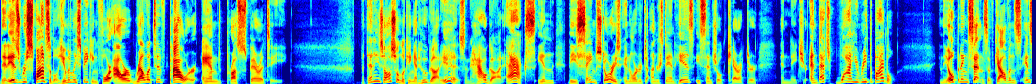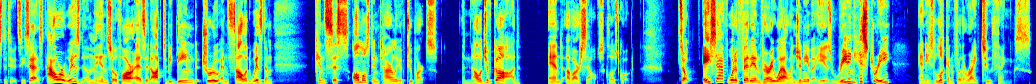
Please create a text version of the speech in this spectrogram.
that is responsible, humanly speaking, for our relative power and prosperity. But then he's also looking at who God is and how God acts in these same stories in order to understand his essential character and nature. And that's why you read the Bible. In the opening sentence of Calvin's Institutes, he says, Our wisdom, insofar as it ought to be deemed true and solid wisdom, consists almost entirely of two parts the knowledge of God and of ourselves. Closed quote. So, Asaph would have fit in very well in Geneva. He is reading history and he's looking for the right two things.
